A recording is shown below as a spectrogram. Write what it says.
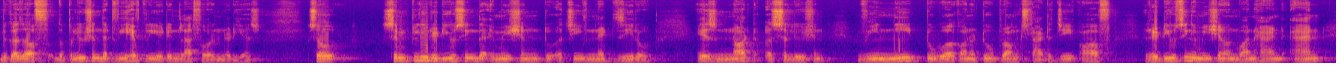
because of the pollution that we have created in last 400 years. So, simply reducing the emission to achieve net zero is not a solution. We need to work on a two pronged strategy of reducing emission on one hand and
